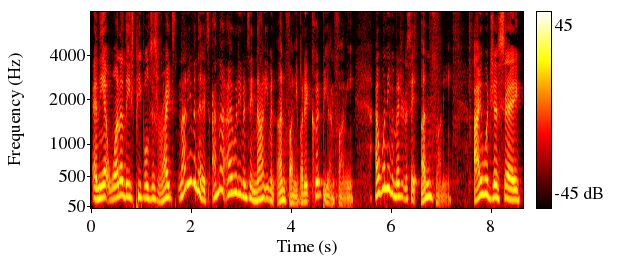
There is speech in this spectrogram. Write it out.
And yet one of these people just writes not even that it's I'm not I would even say not even unfunny, but it could be unfunny. I wouldn't even measure to say unfunny. I would just say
